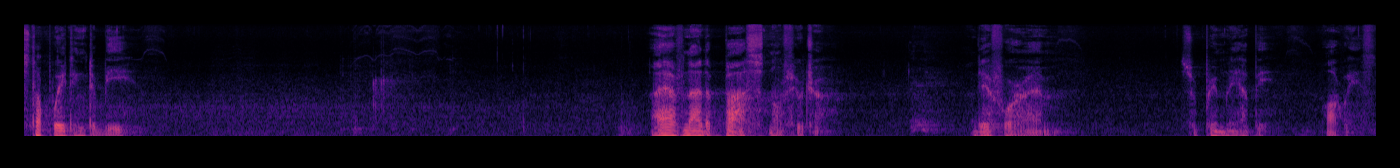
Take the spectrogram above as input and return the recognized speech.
Stop waiting to be. I have neither past nor future. Therefore, I am supremely happy always.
